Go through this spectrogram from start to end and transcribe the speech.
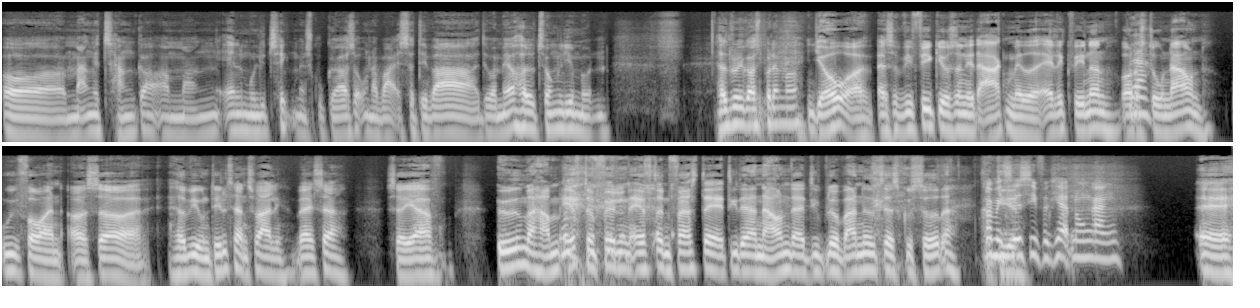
og mange tanker, og mange alle mulige ting, man skulle gøre sig undervejs, så det var, det var med at holde tungen lige i munden. Havde du ikke også på den måde? Jo, og altså, vi fik jo sådan et ark med alle kvinderne, hvor. Ja. der stod navn ud foran, og så havde vi jo en deltageransvarlig hver især. Så jeg øvede med ham efterfølgende efter den første dag, de der navne der, de blev bare nødt til at skulle sidde der. Kom I til at sige forkert nogle gange? Øh,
